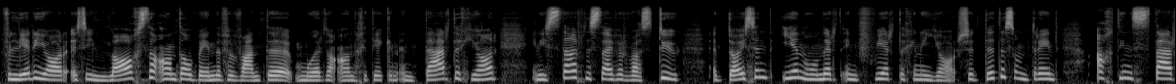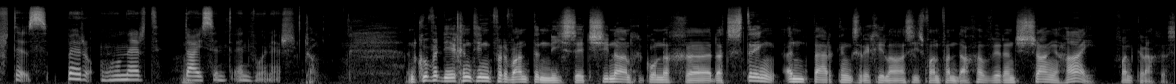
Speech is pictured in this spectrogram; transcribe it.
verlede jaar is die laagste aantal bendeverwante moorde aangeteken in 30 jaar en die sterftesyfer was toe 1140 in 'n jaar. So dit is omtrent 18 sterftes per 100 000 inwoners. Ja. In COVID-19 verwante nuus het China aangekondig uh, dat streng inperkingsregulasies van vandag af weer in Shanghai van krag is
